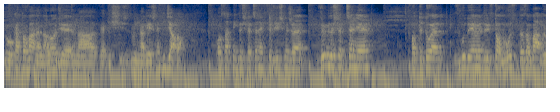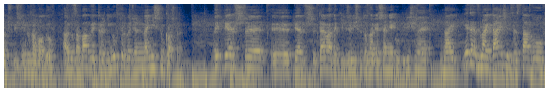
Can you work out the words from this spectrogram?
było katowane na lodzie, na jakichś złych nawierzchniach i działa. Po ostatnich doświadczeniach stwierdziliśmy, że zrobimy doświadczenie pod tytułem Zbudujemy driftowóz do zabawy, oczywiście nie do zawodów, ale do zabawy i treningu, który będzie najniższym kosztem. No i pierwszy, y, pierwszy temat, jaki wzięliśmy, to zawieszenie. Kupiliśmy naj, jeden z najtańszych zestawów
